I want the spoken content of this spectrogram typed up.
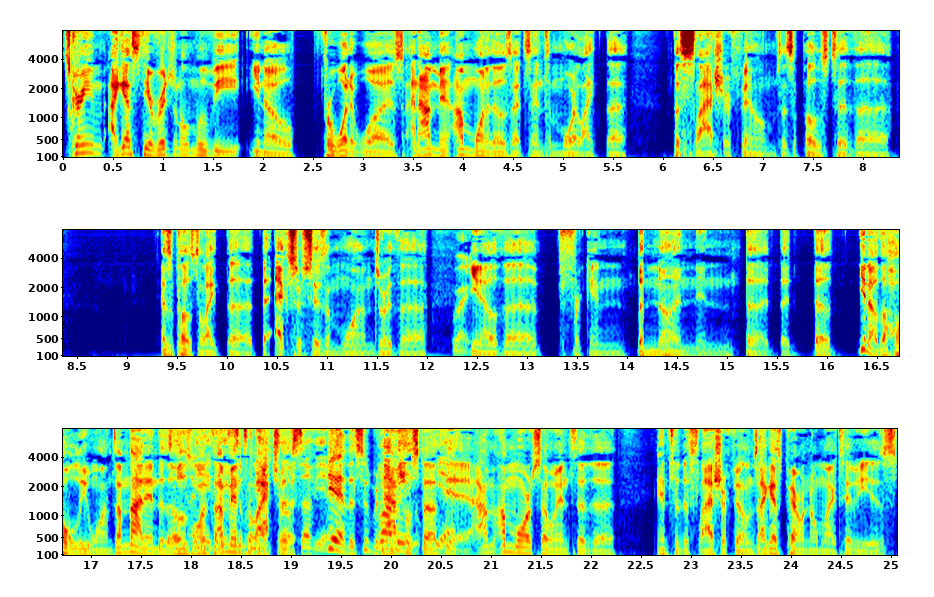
Scream. I guess the original movie, you know, for what it was, and I'm I'm one of those that's into more like the the slasher films as opposed to the as opposed to like the the exorcism ones or the Right. you know the freaking the nun and the the the you know the holy ones. I'm not into those Oh, yeah, ones. I'm into like the stuff, yeah. the supernatural mean, stuff. yeah. Yeah. I'm I'm more so into the into the slasher films. I guess Paranormal Activity is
